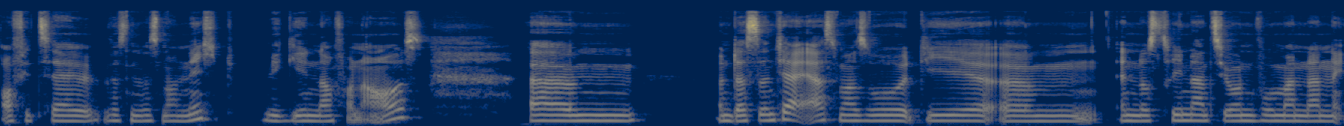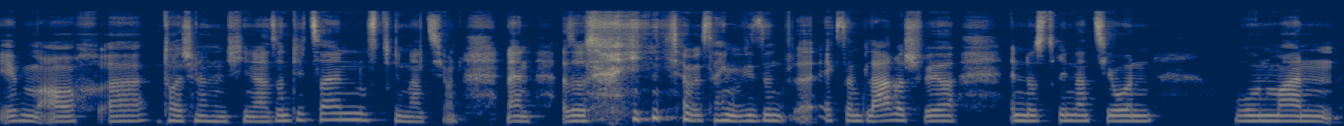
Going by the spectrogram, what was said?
offiziell wissen wir es noch nicht. Wir gehen davon aus. Ähm, und das sind ja erstmal so die ähm, Industrienationen, wo man dann eben auch äh, Deutschland und China sind die zwei Industrienationen. Nein, also ich habe sagen, wir sind äh, exemplarisch für Industrienationen, wo man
